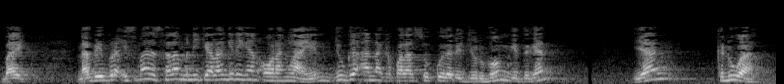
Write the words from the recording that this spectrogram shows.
Baik, Nabi Ibrahim Ismail salam menikah lagi dengan orang lain, juga anak kepala suku dari Jurhum gitu kan. Yang kedua,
